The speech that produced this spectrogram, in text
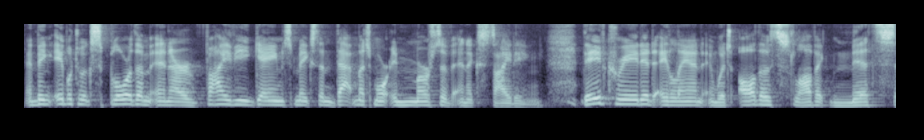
and being able to explore them in our 5e games makes them that much more immersive and exciting. They've created a land in which all those Slavic myths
